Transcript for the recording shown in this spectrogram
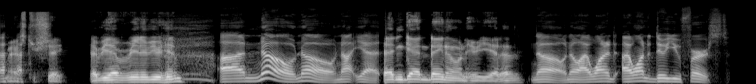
Master Shake. Have you ever interviewed him? uh, no, no, not yet. Hadn't gotten Dana on here yet, huh? No, no. I wanted, I wanted to do you first.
